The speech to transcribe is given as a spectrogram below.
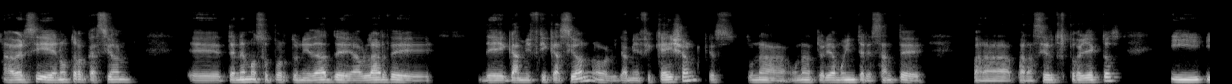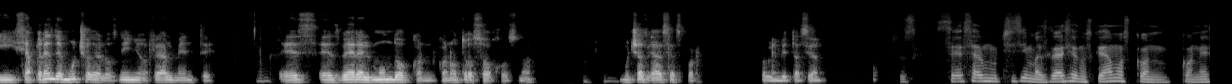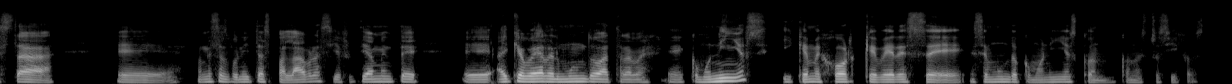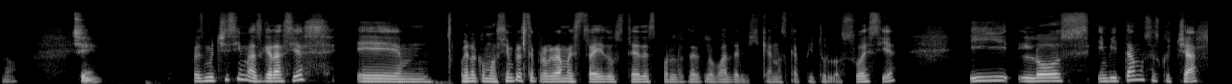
A ver si en otra ocasión eh, tenemos oportunidad de hablar de, gamificación o gamification, que es una, teoría muy interesante para, ciertos proyectos y, se aprende mucho de los niños realmente. Es, ver el mundo con, otros ojos, ¿no? Muchas gracias por la invitación. Pues, César, muchísimas gracias. Nos quedamos con, con esta, eh, con estas bonitas palabras y efectivamente eh, hay que ver el mundo a eh, como niños y qué mejor que ver ese, ese mundo como niños con, con, nuestros hijos, ¿no? Sí. Pues muchísimas gracias. Bueno, como siempre, este programa es traído a ustedes por la Red Global de Mexicanos Capítulo Suecia y los invitamos a escuchar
